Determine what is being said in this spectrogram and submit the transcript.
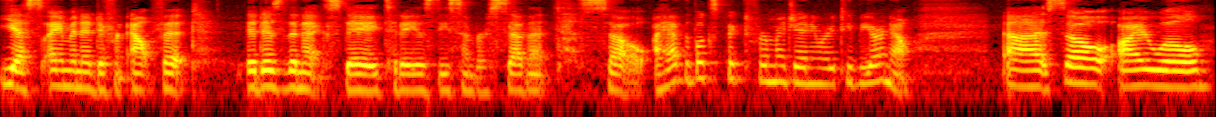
yes, I am in a different outfit it is the next day. Today is December 7th. So I have the books picked for my January TBR now. Uh, so I will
